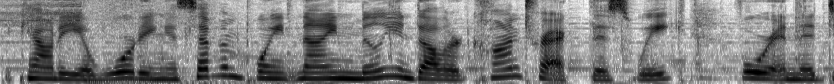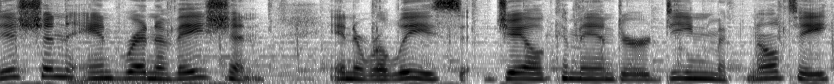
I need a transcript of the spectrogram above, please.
The county awarding a $7.9 million contract this week for an addition and renovation. In a release, Jail Commander Dean McNulty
